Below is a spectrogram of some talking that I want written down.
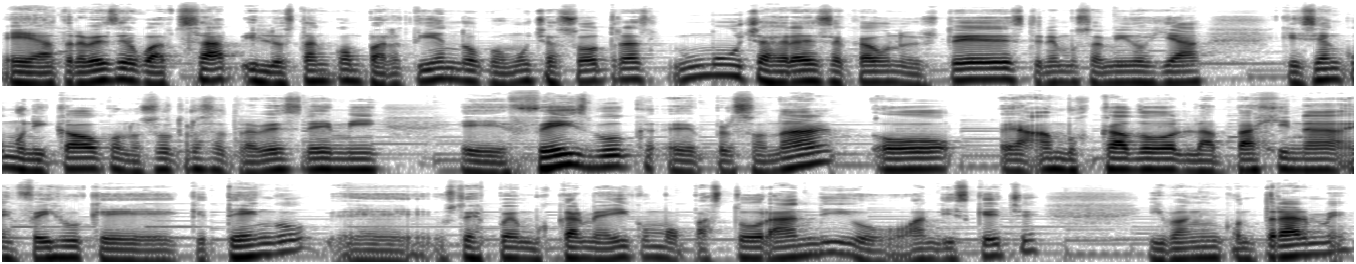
eh, a través de WhatsApp y lo están compartiendo con muchas otras. Muchas gracias a cada uno de ustedes. Tenemos amigos ya que se han comunicado con nosotros a través de mi eh, Facebook eh, personal eh, han buscado la página en Facebook que, tengo. Eh, ustedes pueden buscarme ahí como Pastor Andy o Andy Sketche y van a encontrarme.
